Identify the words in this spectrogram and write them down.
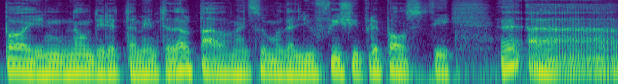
poi non direttamente dal Papa ma insomma dagli uffici preposti eh, a,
